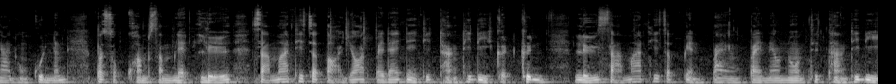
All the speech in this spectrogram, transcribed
งานของคุณนั้นประสบความสำเร็จ หรือสามารถที่จะต่อยอดไปได้ในทิศทางที่ดีเกิดขึ้น หรือสามารถที่จะเปลี่ยนแปลงไปแนวโน้มทิศทางที่ดี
